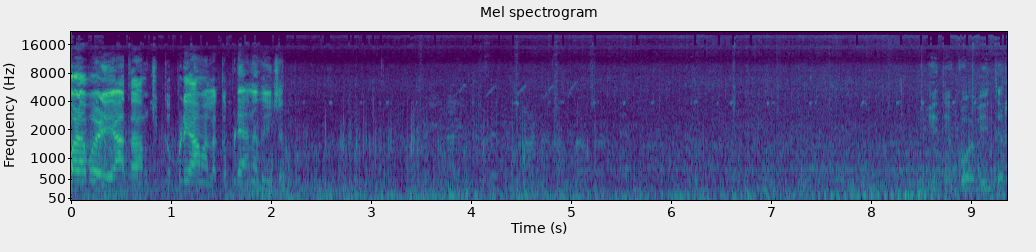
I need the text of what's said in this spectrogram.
पळापळ आहे. आता आमचे कपडे आम्हाला कपडे आणत याच्यात ये देखो अभी इधर.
